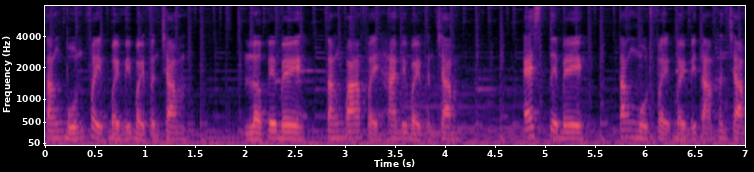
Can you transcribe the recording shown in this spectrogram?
tăng 4,77%, LPB tăng 3,27%, STB tăng 1,78%,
